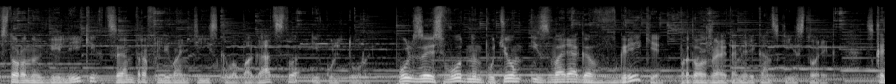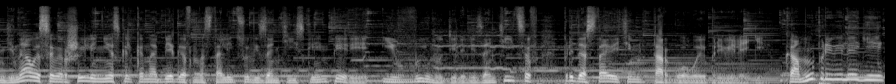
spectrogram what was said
в сторону великих центров левантийского богатства и культуры. Пользуясь водным путем из варягов в греки, продолжает американский историк, скандинавы совершили несколько набегов на столицу Византийской империи и вынудили византийцев предоставить им торговые привилегии. Кому привилегии?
